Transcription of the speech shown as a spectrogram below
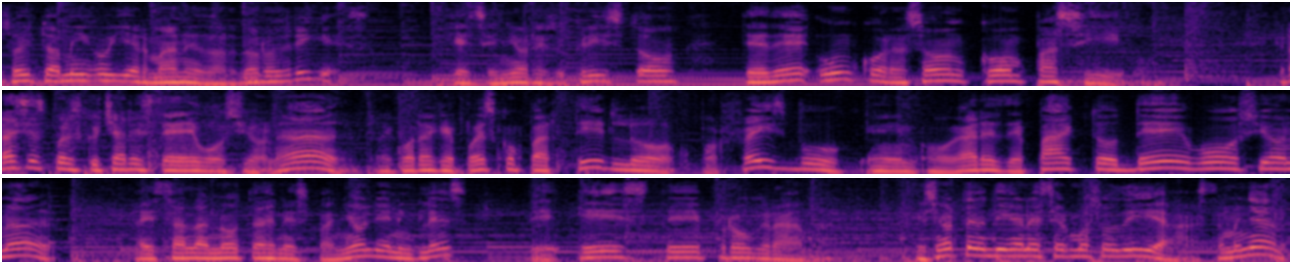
Soy tu amigo y hermano Eduardo Rodríguez. Que el Señor Jesucristo te dé un corazón compasivo. Gracias por escuchar este devocional. Recuerda que puedes compartirlo por Facebook en Hogares de Pacto Devocional. Ahí están las notas en español y en inglés de este programa. Que el Señor te bendiga en este hermoso día. Hasta mañana.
